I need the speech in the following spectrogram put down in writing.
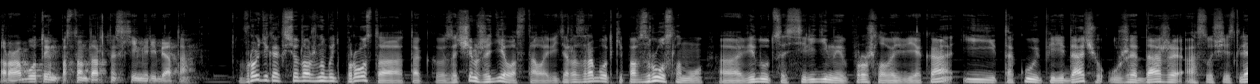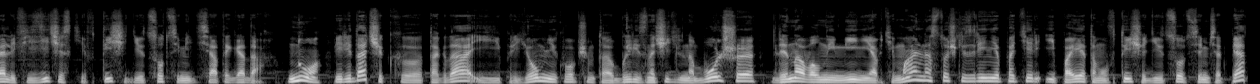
Работаем по стандартной схеме, ребята. Вроде как все должно быть просто, так зачем же дело стало? Ведь разработки по-взрослому э, ведутся с середины прошлого века, и такую передачу уже даже осуществляли физически в 1970-х годах. Но передатчик э, тогда и приемник, в общем-то, были значительно больше, длина волны менее оптимальна с точки зрения потерь, и поэтому в 1975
